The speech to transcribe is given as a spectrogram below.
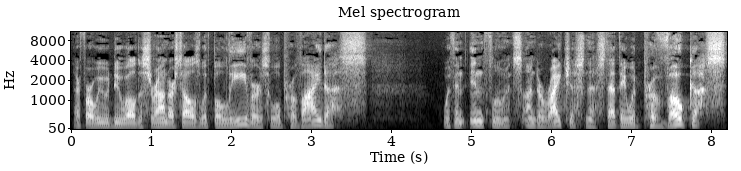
Therefore, we would do well to surround ourselves with believers who will provide us with an influence unto righteousness, that they would provoke us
